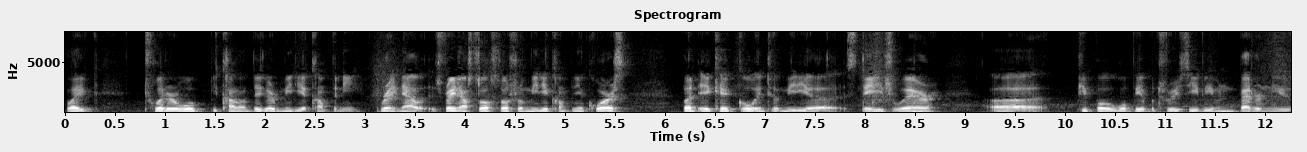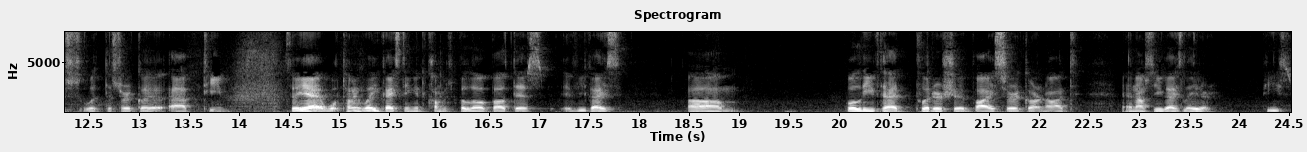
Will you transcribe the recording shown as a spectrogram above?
like Twitter will become a bigger media company right now. It's right now still a social media company, of course, but it could go into a media stage where uh, people will be able to receive even better news with the Circa app team. So yeah, tell me what you guys think in the comments below about this. If you guys um, believe that Twitter should buy Circa or not, and I'll see you guys later. Peace.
